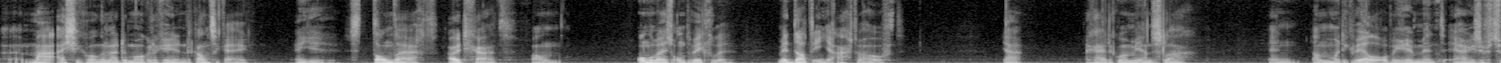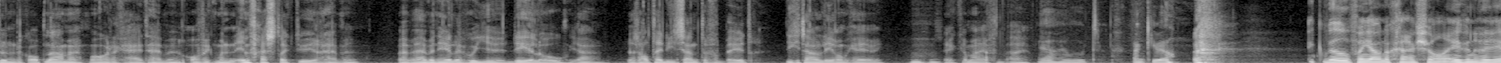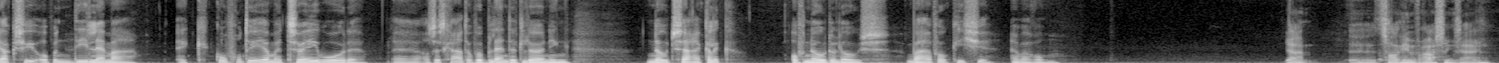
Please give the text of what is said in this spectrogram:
Eh, maar als je gewoon naar de mogelijkheden en de kansen kijkt... en je standaard uitgaat van onderwijs ontwikkelen... met dat in je achterhoofd... ja, dan ga je er gewoon mee aan de slag. En dan moet ik wel op een gegeven moment ergens een fatsoenlijke opnamemogelijkheid hebben. Of ik moet een infrastructuur hebben. Maar we hebben een hele goede DLO. Ja, er is altijd iets aan te verbeteren. Digitale leeromgeving. Zeg ik er maar even bij. Ja, heel goed. Dankjewel. Ik wil van jou nog graag, Jean, even een reactie op een dilemma. Ik confronteer jou met twee woorden eh, als het gaat over blended learning. Noodzakelijk of nodeloos? Waarvoor kies je en waarom? Ja, eh, het zal geen verrassing zijn.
